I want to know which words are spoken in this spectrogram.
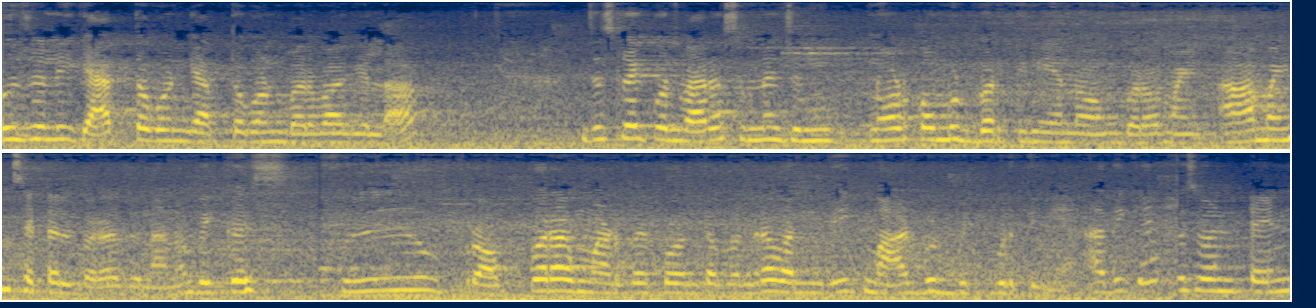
ಯೂಶ್ವಲಿ ಗ್ಯಾಪ್ ತೊಗೊಂಡು ಗ್ಯಾಪ್ ತೊಗೊಂಡು ಬರುವಾಗಿಲ್ಲ. ಜಸ್ಟ್ ಲೈಕ್ ಒಂದು ವಾರ ಸುಮ್ಮನೆ ಜಿಮ್ ನೋಡ್ಕೊಂಬಿಟ್ಟು ಬರ್ತೀನಿ ಅನ್ನೋ ಹಂಗೆ ಬರೋ ಮೈಂಡ್ ಆ ಮೈಂಡ್ ಸೆಟ್ಟಲ್ಲಿ ಬರೋದು ನಾನು. ಬಿಕಾಸ್ ಫುಲ್ಲು ಪ್ರಾಪರಾಗಿ ಮಾಡಬೇಕು ಅಂತ ಬಂದರೆ ಒಂದು ವೀಕ್ ಮಾಡ್ಬಿಟ್ಟು ಬಿಟ್ಬಿಡ್ತೀನಿ. ಅದಕ್ಕೆ ಒಂದು ಟೆನ್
